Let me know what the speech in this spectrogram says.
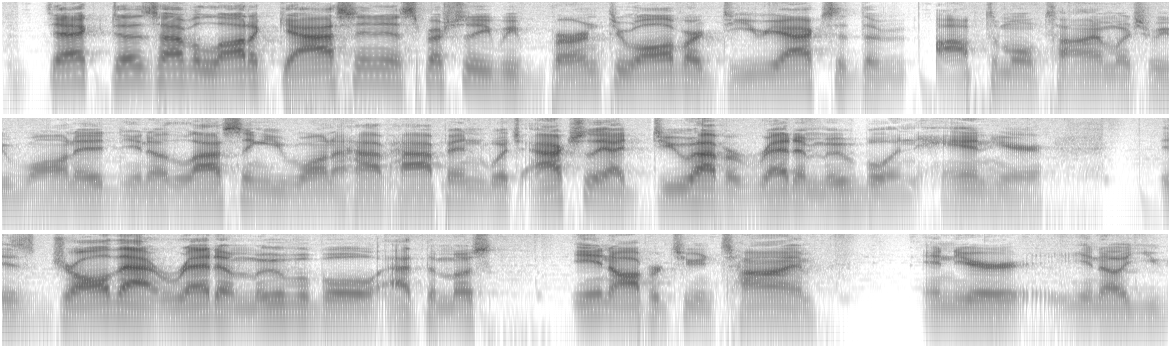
The deck does have a lot of gas in it, especially we've burned through all of our D-reacts at the optimal time, which we wanted. You know, the last thing you want to have happen, which actually I do have a red immovable in hand here, is draw that red immovable at the most inopportune time and you're you know you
